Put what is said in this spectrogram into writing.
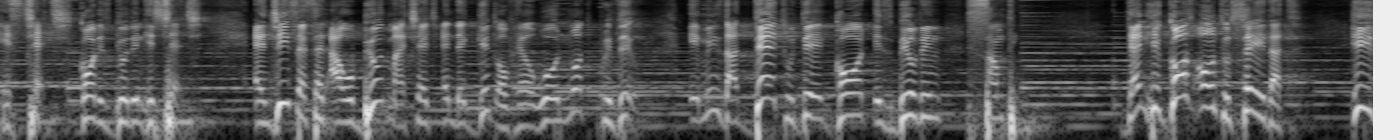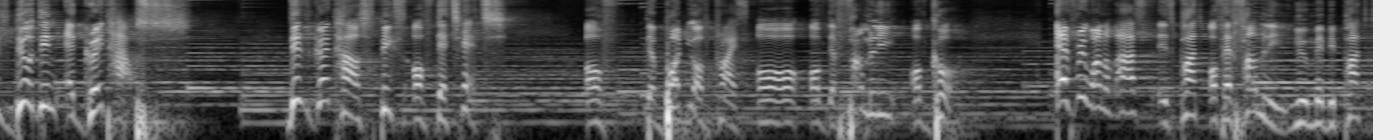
His church. God is building His church. And Jesus said, I will build my church and the gate of hell will not prevail. It means that day to day, God is building something. Then he goes on to say that he is building a great house. This great house speaks of the church, of the body of Christ, or of the family of God. Every one of us is part of a family. You may be part,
